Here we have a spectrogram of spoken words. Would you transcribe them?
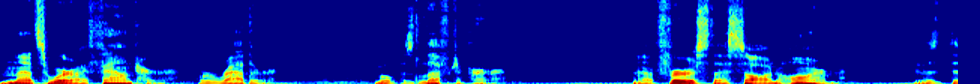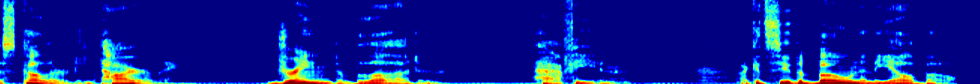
And that's where I found her, or rather, what was left of her. At first, I saw an arm. It was discolored entirely, drained of blood, and half eaten. I could see the bone in the elbow,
